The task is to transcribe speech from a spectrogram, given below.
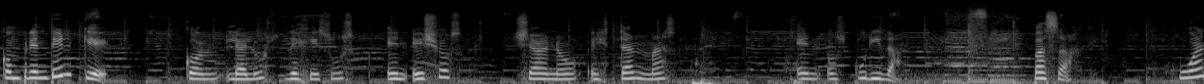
Comprender que con la luz de Jesús en ellos ya no están más en oscuridad. Pasaje. Juan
